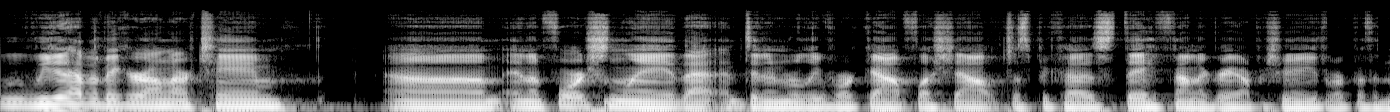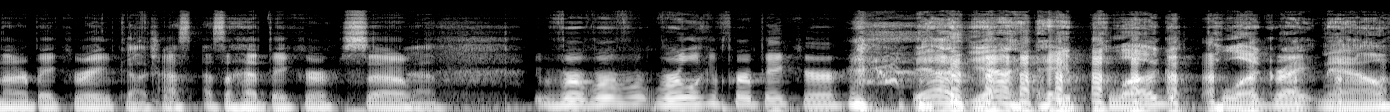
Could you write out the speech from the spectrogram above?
We we did have a baker on our team, um, and unfortunately that didn't really work out, flesh out, just because they found a great opportunity to work with another bakery Gotcha. as, as a head baker. So Yeah. we're, we're we're looking for a baker. yeah, yeah. Hey, plug plug right now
